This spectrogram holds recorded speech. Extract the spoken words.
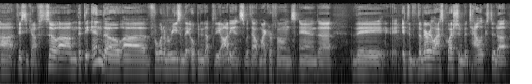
uh, fisticuffs. So um, at the end, though, uh, for whatever reason, they opened it up to the audience without microphones, and uh, they at the, the very last question, Vitalik stood up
